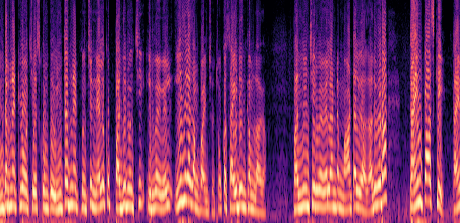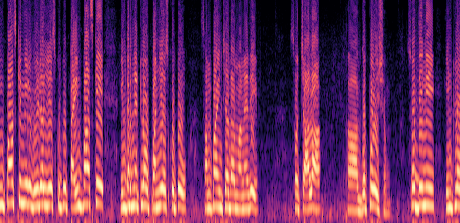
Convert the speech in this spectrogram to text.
ఇంటర్నెట్లో చేసుకుంటూ ఇంటర్నెట్ నుంచి నెలకు పది నుంచి ఇరవై వేలు ఈజీగా సంపాదించవచ్చు. ఒక సైడ్ ఇన్కమ్ లాగా. పది నుంచి ఇరవై వేలు అంటే మాటలు కాదు. అది కూడా టైం పాస్కి. టైం పాస్కి మీరు వీడియోలు చేసుకుంటూ టైం పాస్కి ఇంటర్నెట్లో పని చేసుకుంటూ సంపాదించడం అనేది సో చాలా గొప్ప విషయం. సో దీన్ని ఇంట్లో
